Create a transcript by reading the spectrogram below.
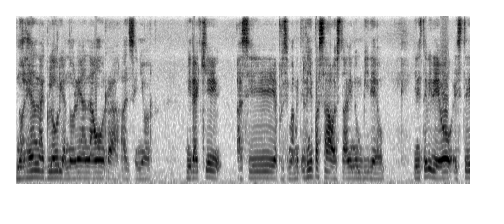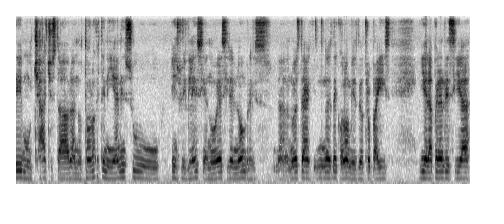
no le dan la gloria, no le dan la honra al Señor. Mira que hace aproximadamente el año pasado estaba viendo un video en este video este muchacho estaba hablando todo lo que tenían en su, en su iglesia, no voy a decir el nombre, no, es de, no es de Colombia, es de otro país, y él apenas decía,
